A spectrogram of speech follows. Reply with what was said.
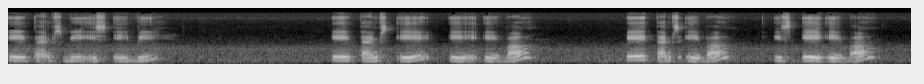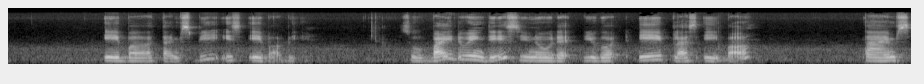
A times B is AB. A times A, A, A bar. A times A bar is A, A bar. A bar times B is A bar B. So by doing this, you know that you got A plus A bar times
